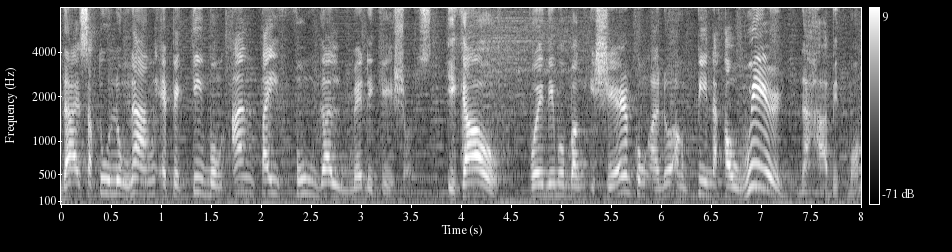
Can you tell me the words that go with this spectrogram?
dahil sa tulong ng epektibong antifungal medications. Ikaw, pwede mo bang i-share kung ano ang pinaka-weird na habit mo?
